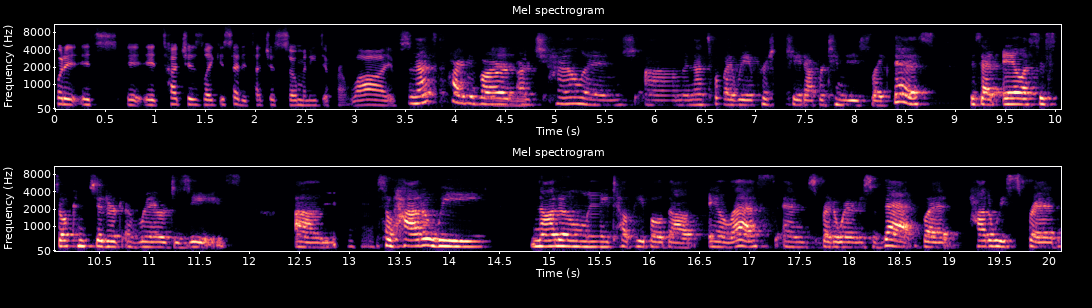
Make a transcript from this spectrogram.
but it, it's it, it, touches like you said it touches so many different lives and that's part of our and, our challenge um, and that's why we appreciate opportunities like this is that als is still considered a rare disease um, mm-hmm. so how do we not only tell people about als and spread awareness of that but how do we spread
